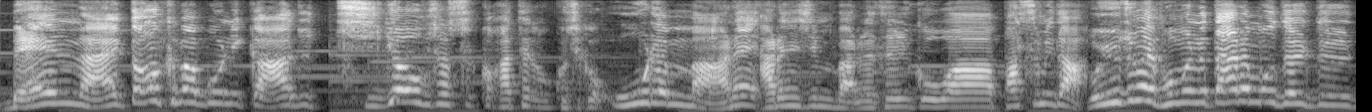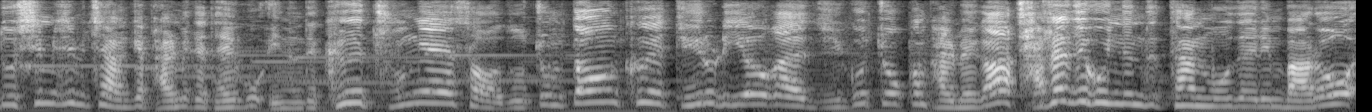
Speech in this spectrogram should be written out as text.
맨날 덩크만 보니까 아주 지겨우셨을 것 같아갖고 제가 오랜만에 다른 신발을 들고 와 봤습니다. 뭐 요즘에 보면은 다른 모델들도 심심치 않게 발매가 되고 있는데 그 중에서도 좀 덩크의 뒤를 이어가지고 조금 발매가 잦아지고 있는 듯한 모델인 바로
